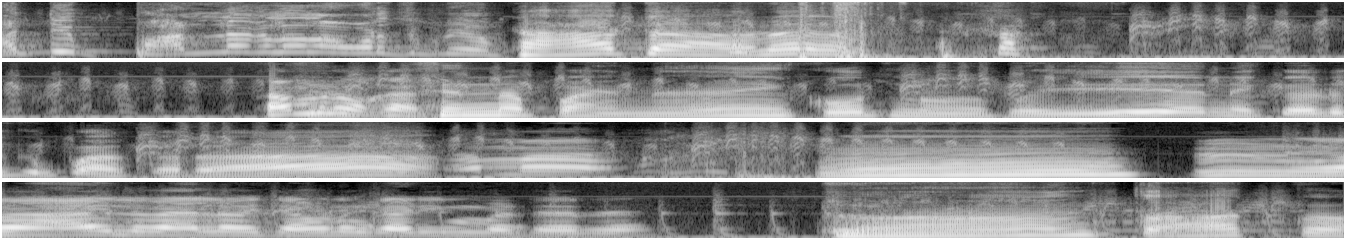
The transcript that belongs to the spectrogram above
அடி பல்லகளெல்லாம் உடச்சு உட்காரு சின்ன பையனு கூட்டணும் போய். என்னை கெடுக்க பாக்குறா. ஆயில் வேலை வச்சு அவனும் கடிக்க மாட்டாரு. தாத்தா.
